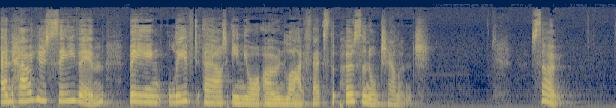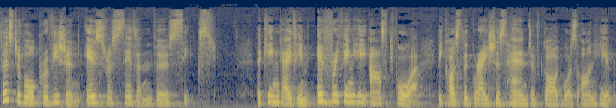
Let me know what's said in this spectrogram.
and how you see them being lived out in your own life. That's the personal challenge. So, first of all, provision. Ezra 7, verse 6. The king gave him everything he asked for because the gracious hand of God was on him.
